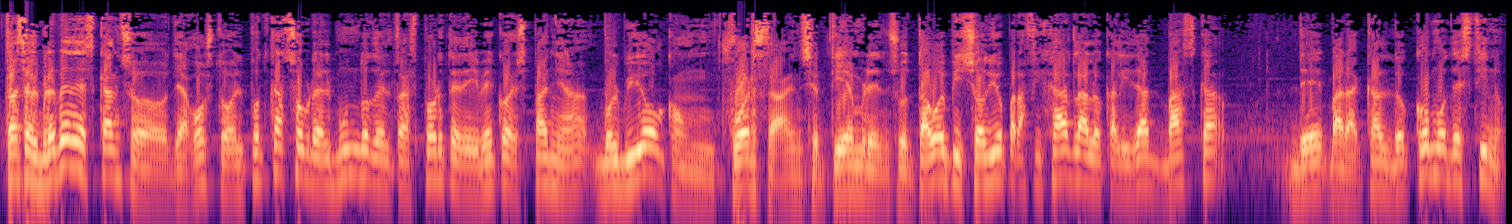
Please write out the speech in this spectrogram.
Tras el breve descanso de agosto, el podcast sobre el mundo del transporte de Ibeco España volvió con fuerza en septiembre en su octavo episodio para fijar la localidad vasca de Baracaldo como destino.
